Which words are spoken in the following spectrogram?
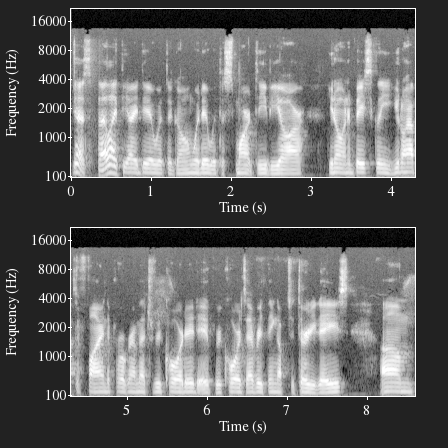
Yes, I like the idea with the going with it with the smart DVR. You know, and basically you don't have to find the program that's recorded. It records everything up to 30 days. Um,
